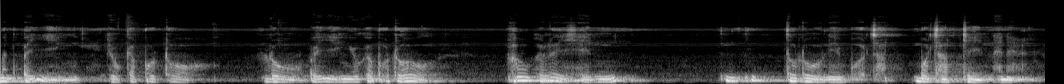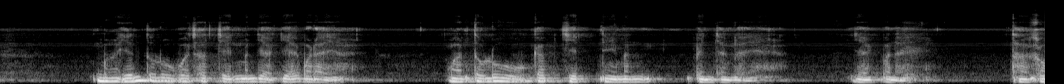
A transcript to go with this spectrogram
มันไปอิงอยู่กับพุทโธรู้ไปอิงอยู่กับพุทโธ เขาก็เลยเห็นตัวรู้นี่บ่ชัดบ่ชัดเจนนะเนี่ยเมื่อเห็นตัวรู้บ่ชัดเจนมันแยกแยะบ่ได้ว่าตัวรู้กับจิตนี่มันเป็นจังไดแยกบ่ได้ถ้าเขา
